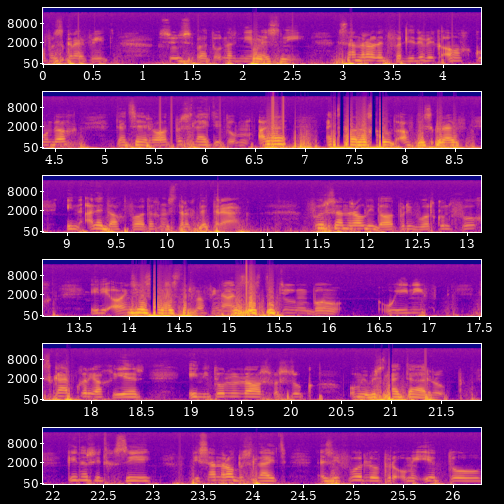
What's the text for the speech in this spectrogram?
afgeskryf het, soos wat onderneem is nie. Sandral het verlede week aangekondig, dat sy raad besluit het om alle uitstaande skuld af te skryf en alle dagvaardigings terug te trek. Voor Sandral die daad per die woord kon voeg, het die ANC's minister van Finansies Tito Mboweni skerp gereageer en die tonnelaars versoek om die besluit te herroep. Kieners het gesê, die Sandral besluit is die voorloper om die e-tol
